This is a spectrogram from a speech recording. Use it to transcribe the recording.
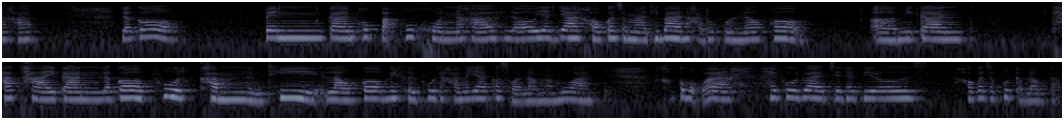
นะคะ แล้วก็เป็นการพบปะผู้คนนะคะ แล้วญาติญาติๆเขาก็จะมาที่บ้านนะคะ ทุกคนแล้วก็มีการทักทายกันแล้วก็พูดคำหนึ่งที่เราก็ไม่เคยพูดนะคะแม่ย่าก็สอนเรามาเมื่อวาน เขาก็บอกว่าให้พูดว่าเจเนปิโรสเขาก็จะพูดกับเรากับ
